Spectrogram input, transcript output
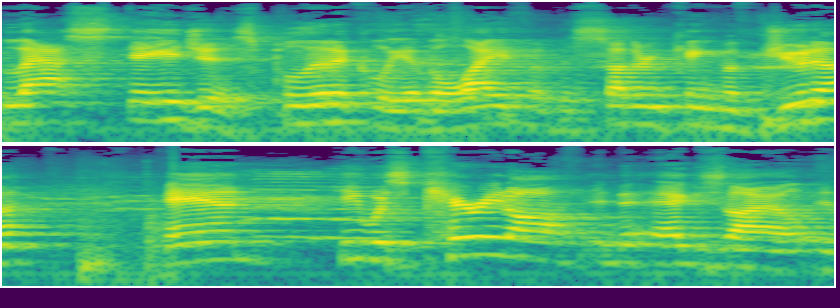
last stages politically of the life of the southern kingdom of Judah, and he was carried off into exile in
